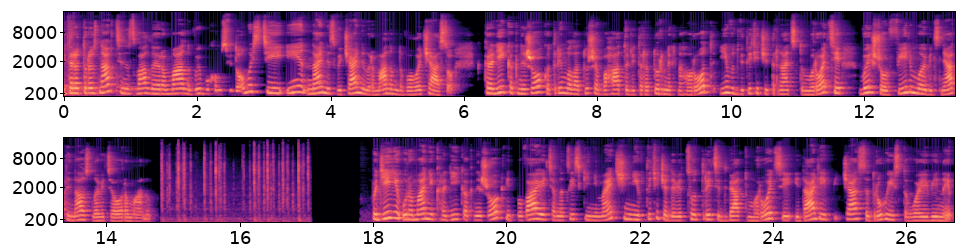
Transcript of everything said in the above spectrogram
Літературознавці назвали роман Вибухом свідомості і найнезвичайним романом нового часу. Крадійка книжок отримала дуже багато літературних нагород, і в 2013 році вийшов фільм, відзнятий на основі цього роману. Події у романі Крадійка книжок відбуваються в нацистській Німеччині в 1939 році і далі під час Другої світової війни.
